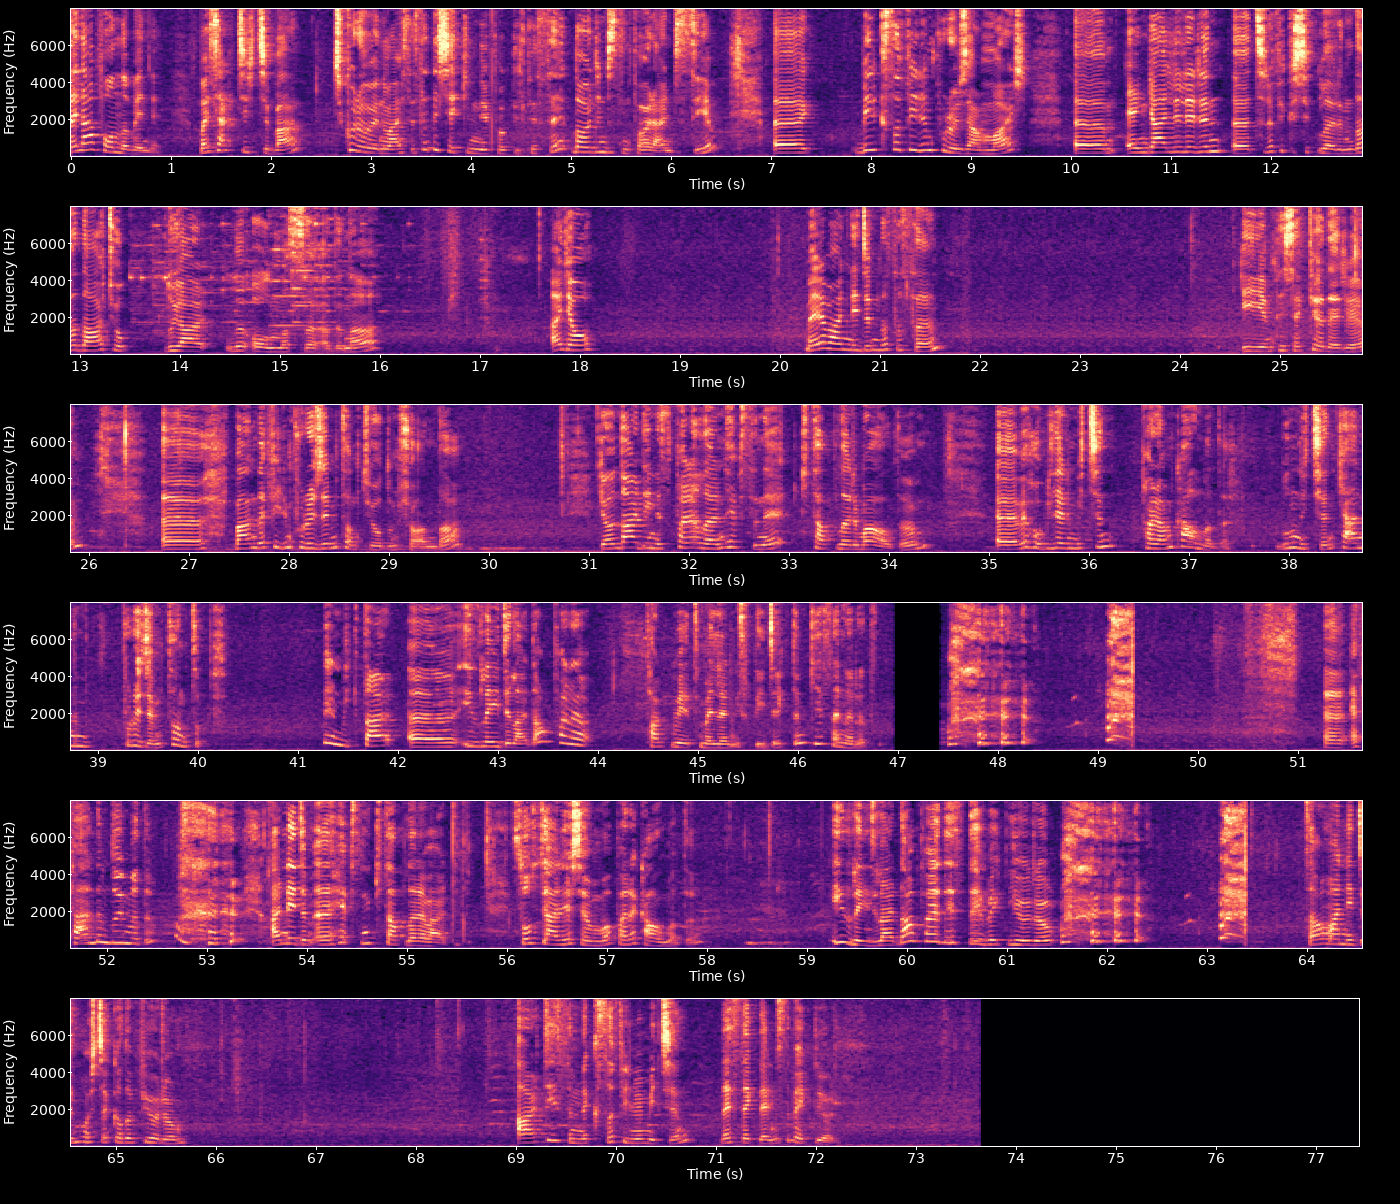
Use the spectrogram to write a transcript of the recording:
Selam Fonla beni. Başak Çiftçi ben. Çukurova Üniversitesi Diş Hekimliği Fakültesi 4. sınıf öğrencisiyim. Ee, bir kısa film projem var. Ee, engellilerin e, trafik ışıklarında daha çok duyarlı olması adına. Alo. Merhaba anneciğim, nasılsın? İyiyim, teşekkür ederim. Ee, ben de film projemi tanıtıyordum şu anda. Gönderdiğiniz paraların hepsini kitaplarıma aldım. Ee, ve hobilerim için param kalmadı. Bunun için kendim projemi tanıtıp bir miktar e, izleyicilerden para takviye etmelerini isteyecektim ki sen aradın. Ee, efendim duymadım. Anneciğim e, hepsini kitaplara verdim. Sosyal yaşamıma para kalmadı. İzleyicilerden para desteği bekliyorum. tamam anneciğim hoşça kal öpüyorum. Artı isimli kısa filmim için desteklerinizi bekliyorum.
